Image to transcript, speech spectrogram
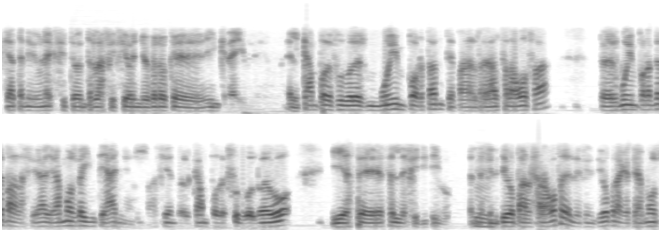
que ha tenido un éxito entre la afición, yo creo que increíble. El campo de fútbol es muy importante para el Real Zaragoza, pero es muy importante para la ciudad. Llevamos 20 años haciendo el campo de fútbol nuevo y este es el definitivo. El mm. definitivo para Zaragoza y el definitivo para que seamos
